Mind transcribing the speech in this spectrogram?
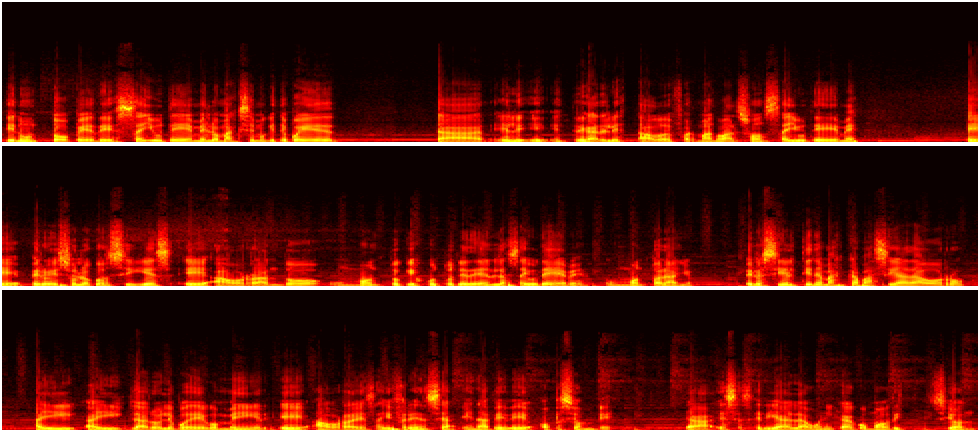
tiene un tope de 6 UTM, lo máximo que te puede dar eh, entregar el Estado de forma anual son 6 UTM, eh, pero eso lo consigues ahorrando un monto que justo te den las 6 UTM, un monto al año. Pero si él tiene más capacidad de ahorro, ahí, ahí claro, le puede convenir ahorrar esa diferencia en APB opción B. ¿ya? Esa sería la única como distinción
